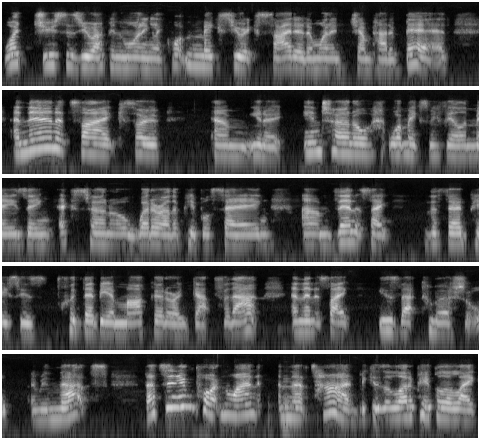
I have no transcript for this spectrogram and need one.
what juices you up in the morning? Like what makes you excited and want to jump out of bed? And then it's like so um, you know internal what makes me feel amazing external what are other people saying? Um, then it's like the third piece is could there be a market or a gap for that? And then it's like is that commercial? I mean that's that's an important one and that's hard because a lot of people are like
